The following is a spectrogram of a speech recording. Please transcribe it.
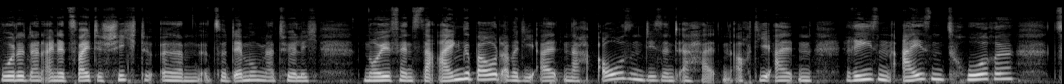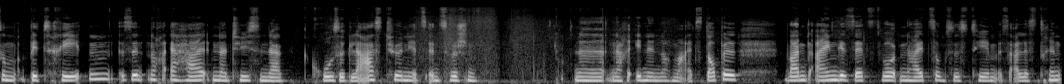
wurde dann eine zweite Schicht ähm, zur Dämmung natürlich neue Fenster eingebaut, aber die alten nach außen, die sind erhalten. Auch die alten Rieseneisentore zum Betreten sind noch erhalten. Natürlich sind da große Glastüren jetzt inzwischen äh, nach innen nochmal als Doppelwand eingesetzt worden. Heizungssystem ist alles drin.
